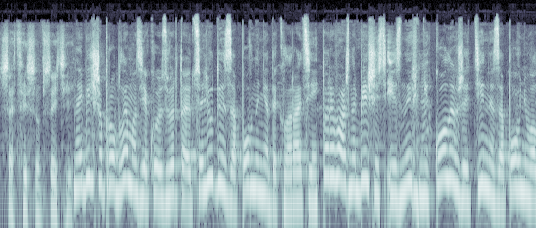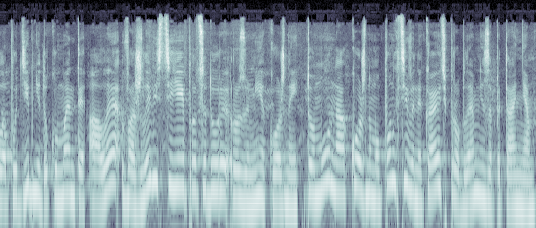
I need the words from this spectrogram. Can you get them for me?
все ті субсидії. Найбільша проблема, з якою звертаються люди, заповнення декларацій. Переважна більшість із них ніколи в житті не заповнювала подібні документи, але важливість цієї процедури розуміє кожний. Тому на кожному пункті виникають проблемні запитання.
